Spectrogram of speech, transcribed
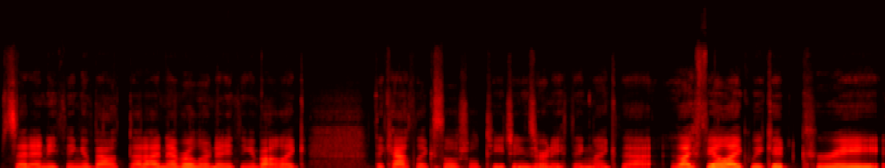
said anything about that. I never learned anything about like the Catholic social teachings or anything like that. And I feel like we could create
